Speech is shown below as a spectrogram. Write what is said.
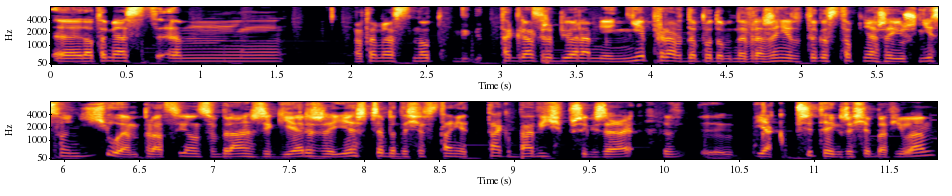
E, natomiast. em, Natomiast no, ta gra zrobiła na mnie nieprawdopodobne wrażenie do tego stopnia, że już nie sądziłem, pracując w branży gier, że jeszcze będę się w stanie tak bawić przy grze, y, jak przy tej grze się bawiłem.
